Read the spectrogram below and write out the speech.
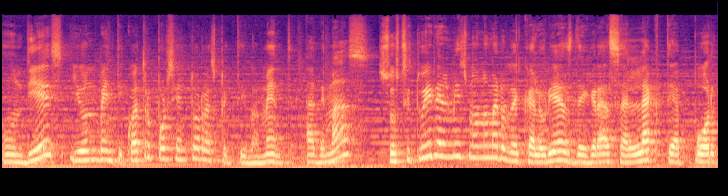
un 10 y un 24% respectivamente. Además, sustituir el mismo número de calorías de grasa láctea por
